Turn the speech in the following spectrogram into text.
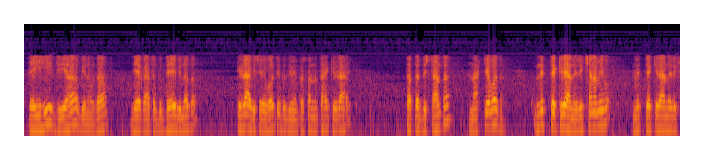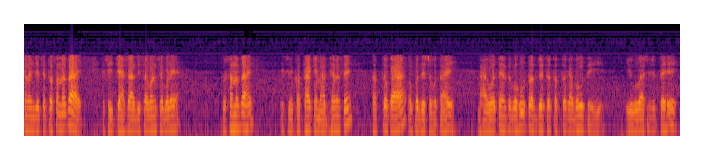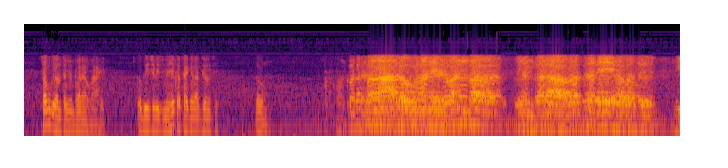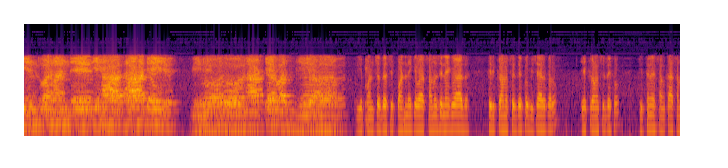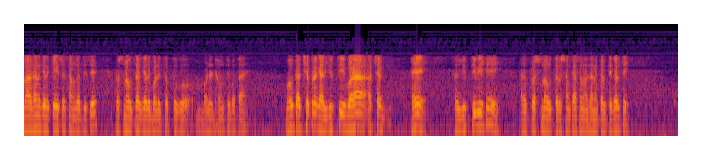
ते ही धिय विनोद। ध्येय का बुद्धि विनोद। क्रीड़ा विषय होती, बुद्धि में प्रसन्नता है, क्रीड़ा है। तत्व दृष्टांत नाट्यवध, नित्य क्रिया निरीक्षण नित्य क्रिया निरीक्षण जैसे प्रसन्नता है, ऐसे इतिहास आदि श्रवण से बड़े प्रसन्नता है। इसमें कथा के माध्यम से तत्व का उपदेश होता है। भागवत में तो बहुत अद्वैत तत्व का बहुत है ये। युगवासी चित्त है, सब ग्रंथ में भरा हुआ है। तो बीच बीच में है कथा के माध्यम से। तो ये पंचदशी पढ़ने के बाद, समझने के बाद, फिर क्रम से देखो, विचार करो। एक क्रम से देखो, कितने शंका समाधान करके कैसे संगति से प्रश्न उत्तर करे, बड़े तत्व को बड़े ढंग से बताए। बहुत अच्छे प्रकार, युक्ति बड़ा अच्छा है। सब युक्ति भी है। और प्रश्न उत्तर शंका समाधान करते करते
